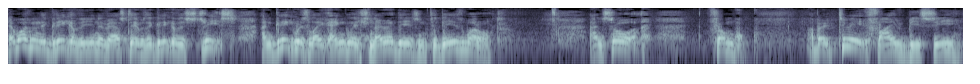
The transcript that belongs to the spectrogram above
It wasn't the Greek of the university, it was the Greek of the streets. And Greek was like English nowadays in today's world. And so, from about 285 BC,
